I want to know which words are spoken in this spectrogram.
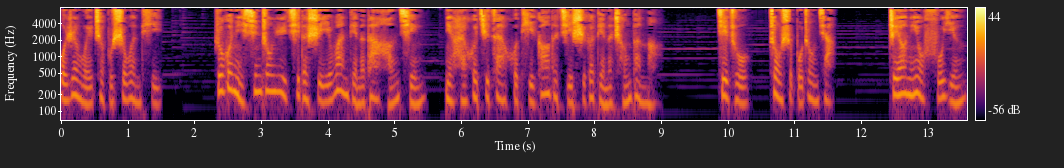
我认为这不是问题。如果你心中预期的是一万点的大行情，你还会去在乎提高的几十个点的成本吗？记住，重视不重价。只要你有浮盈，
